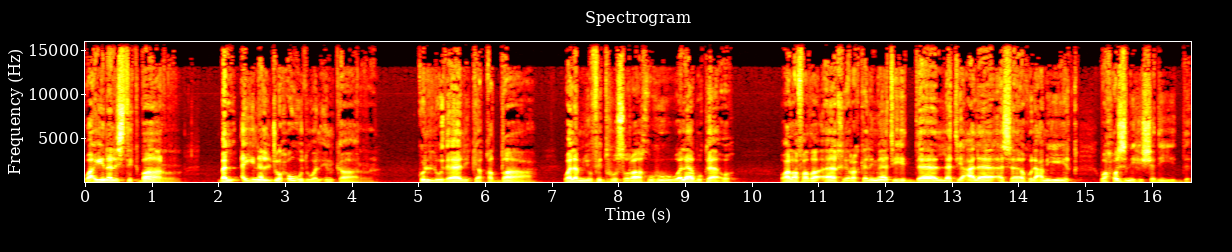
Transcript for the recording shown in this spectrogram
وأين الاستكبار؟ بل أين الجحود والإنكار؟ كل ذلك قد ضاع ولم يفده صراخه ولا بكاؤه. ولفظ آخر كلماته الدالة على أساه العميق وحزنه الشديد.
